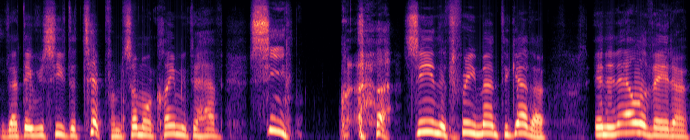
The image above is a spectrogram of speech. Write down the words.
that they received a tip from someone claiming to have seen seen the three men together in an elevator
